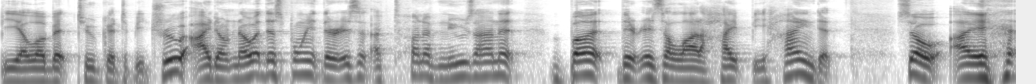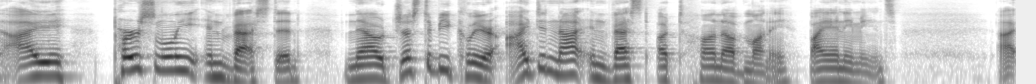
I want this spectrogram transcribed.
be a little bit too good to be true. I don't know at this point. There isn't a ton of news on it, but there is a lot of hype behind it. So, I I personally invested now, just to be clear, I did not invest a ton of money by any means. Uh,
